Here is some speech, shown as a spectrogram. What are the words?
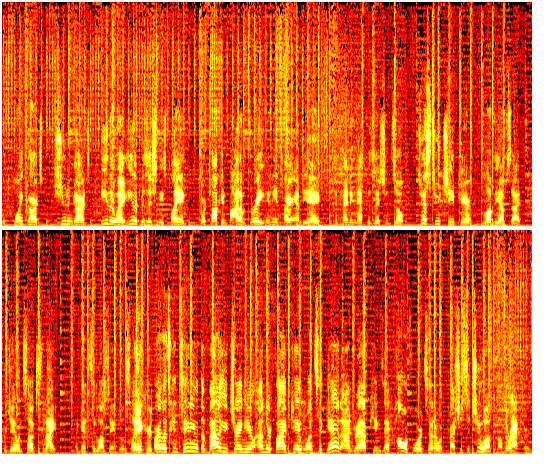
with point guards, shooting guards, either way, either position he's playing. We're talking bottom three in the entire NBA defending that position. So just too cheap here. Love the upside for Jalen Suggs tonight against the Los Angeles Lakers. All right, let's continue with the value train here under 5K once again on DraftKings at Power Forward Center with Precious Achiuwa of the Raptors.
